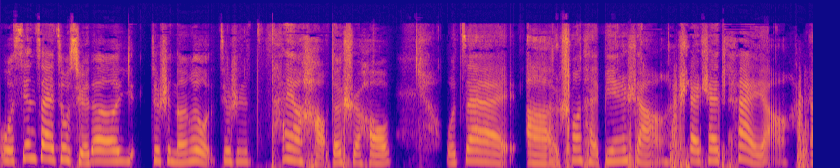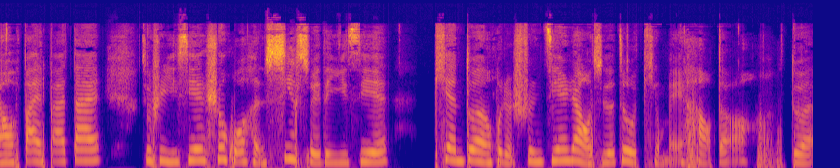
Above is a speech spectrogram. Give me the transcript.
我现在就觉得，就是能有就是太阳好的时候，我在啊窗台边上晒晒太阳，然后发一发呆，就是一些生活很细碎的一些片段或者瞬间，让我觉得就挺美好的。对，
